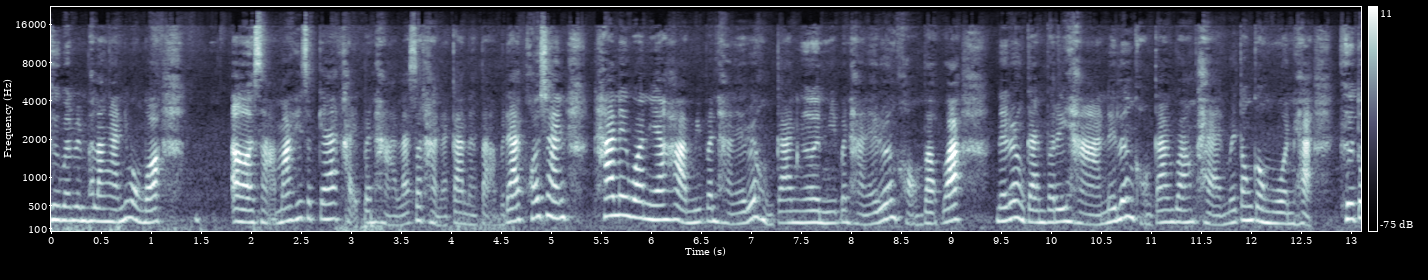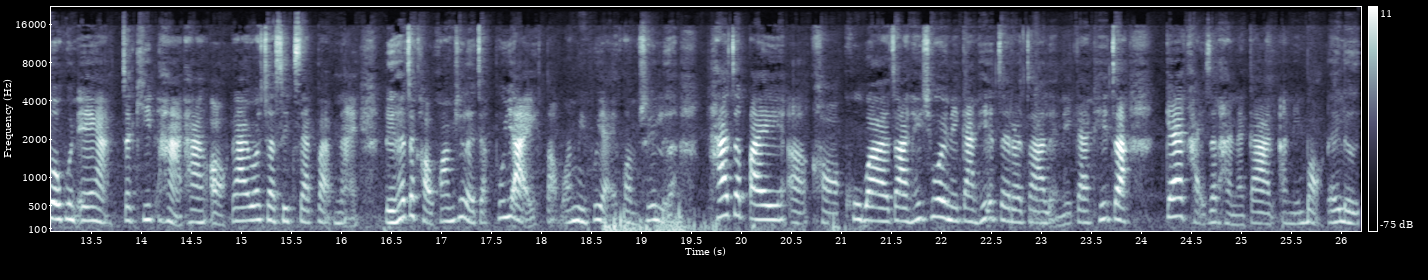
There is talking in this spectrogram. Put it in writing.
คือมันเป็นพลังงานที่บอกว่า สามารถที่จะแก้ไขปัญหาและสถานการณ์ต่างๆไปได้ เพราะฉะนั้นถ้าในวันนี้ค่ะมีปัญหาในเรื่องของการเงิน มีปัญหาในเรื่องของแบบว่า ในเรื่องของการบริหารในเรื่องของการวางแผนไม่ต้องกังวลค่ะ คือตัวคุณเองอะจะคิดหาทางออกได้ว่าจะซิกแซกแบบไหน หรือถ้าจะขอความช่วยเหลือจากผู้ใหญ่ตอบว่ามีผู้ใหญ่ให้ความช่วยเหลือ ถ้าจะไปออขอครูบาอาจารย์ให้ช่วยในการที่จะเจรจาหรือในการที่จะ แก้ไขสถานการณ์ อันนี้บอกได้เลย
